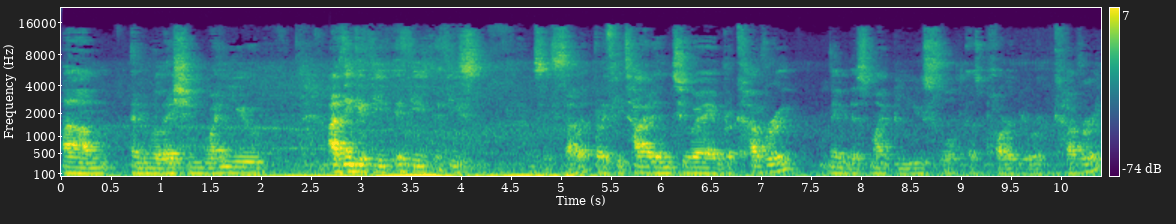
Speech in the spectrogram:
Um, in relation, when you, I think if you if you if you sell it, but if you tie it into a recovery, maybe this might be useful as part of your recovery.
